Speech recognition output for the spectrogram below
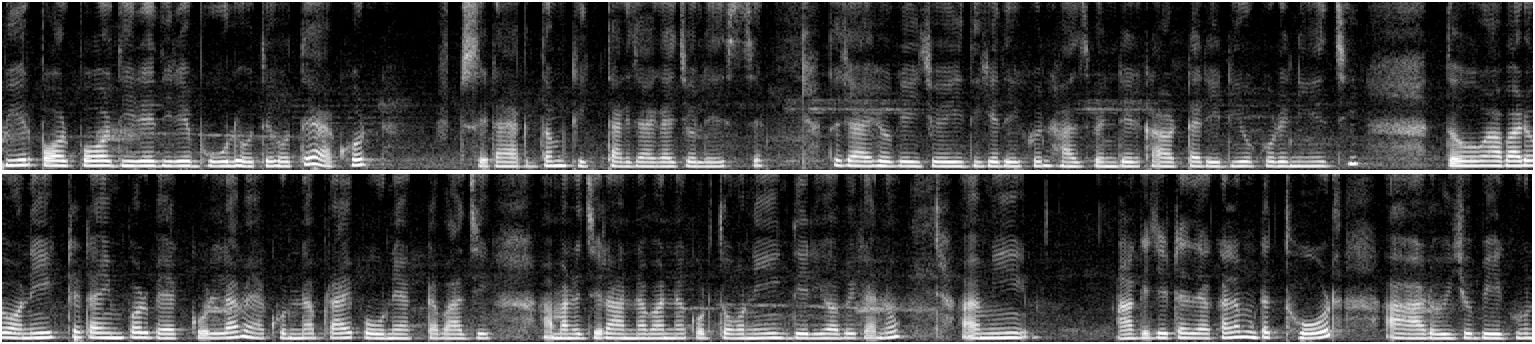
বিয়ের পর পর ধীরে ধীরে ভুল হতে হতে এখন সেটা একদম ঠিকঠাক জায়গায় চলে এসছে। তো যাই হোক, এই যে এইদিকে দেখুন হাজব্যান্ডের খাবারটা রেডিও করে নিয়েছি। তো আবারও অনেকটা টাইম পর ব্যাক করলাম। এখন না প্রায় পৌনে একটা বাজে। আমার যে রান্না বান্না করতে অনেক দেরি হবে কেন? আমি আগে যেটা দেখালাম ওটা থোড় আর ওই যে বেগুন,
